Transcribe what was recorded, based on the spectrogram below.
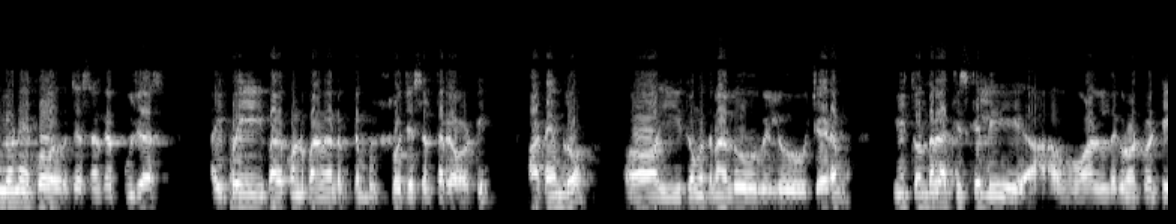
లోనే ఎక్కువ చేస్తారు అంటే పూజ అయిపోయి పదకొండు పన్నెండు గంటలకు టెంపుల్ క్లోజ్ చేసి వెళ్తారు కాబట్టి ఆ టైంలో ఈ దొంగతనాలు వీళ్ళు చేయడం ఇవి తొందరగా తీసుకెళ్ళి వాళ్ళ దగ్గర ఉన్నటువంటి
